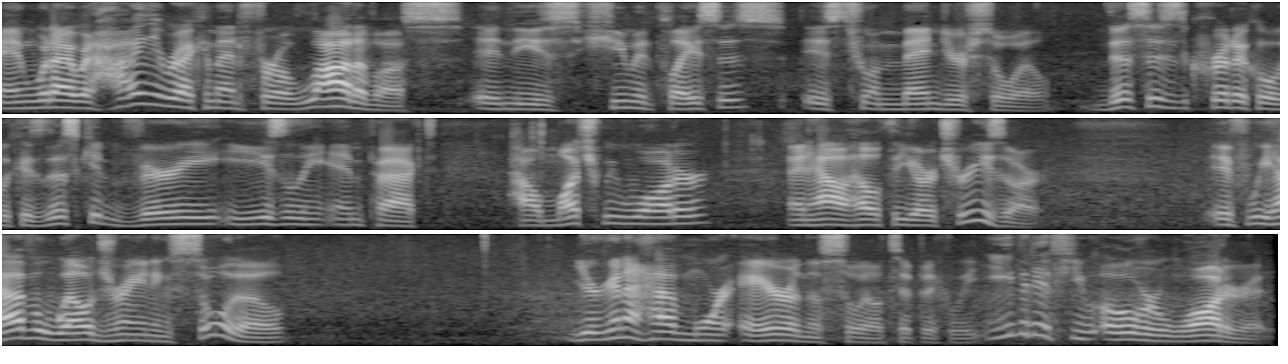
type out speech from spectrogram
And what I would highly recommend for a lot of us in these humid places is to amend your soil. This is critical because this can very easily impact how much we water and how healthy our trees are. If we have a well-draining soil, you're gonna have more air in the soil typically, even if you overwater it.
